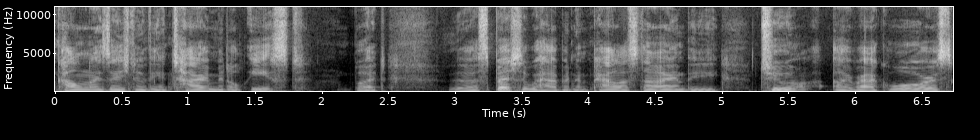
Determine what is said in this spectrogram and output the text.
colonization of the entire Middle East, but uh, especially what happened in Palestine, the two Iraq wars,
